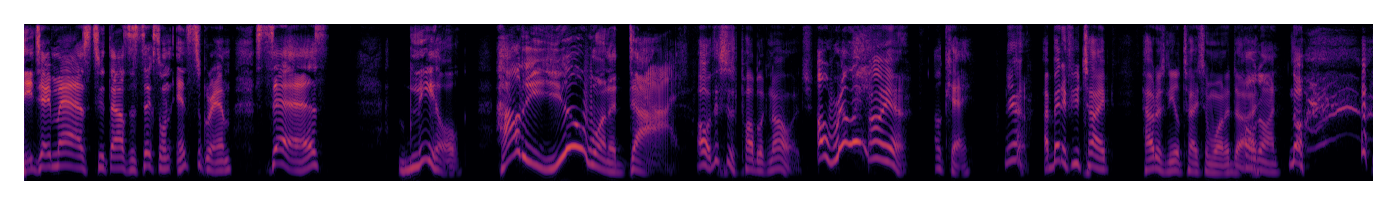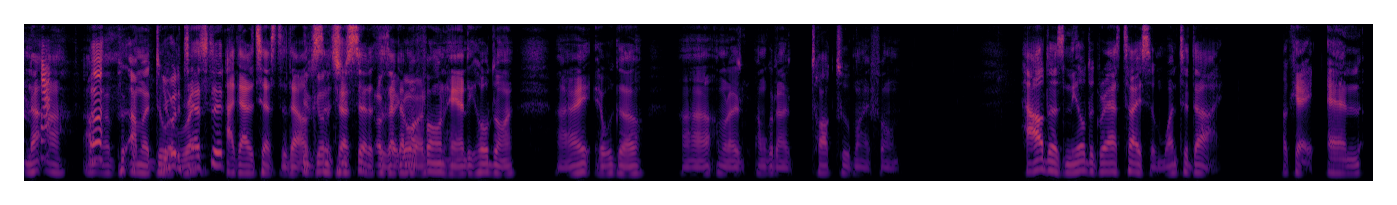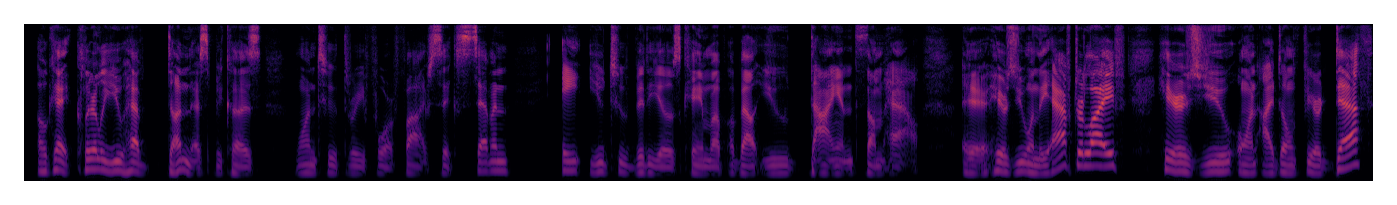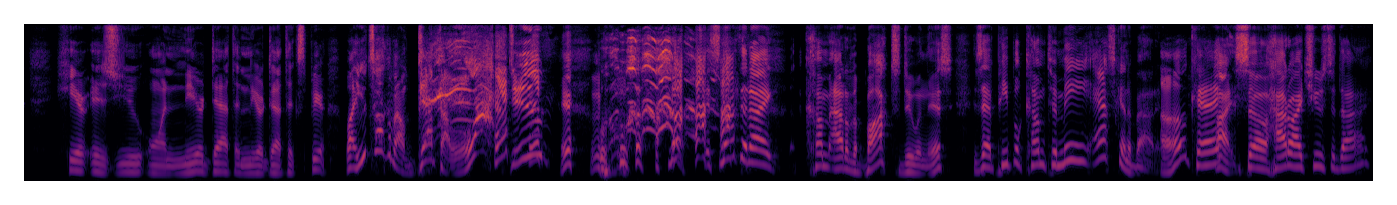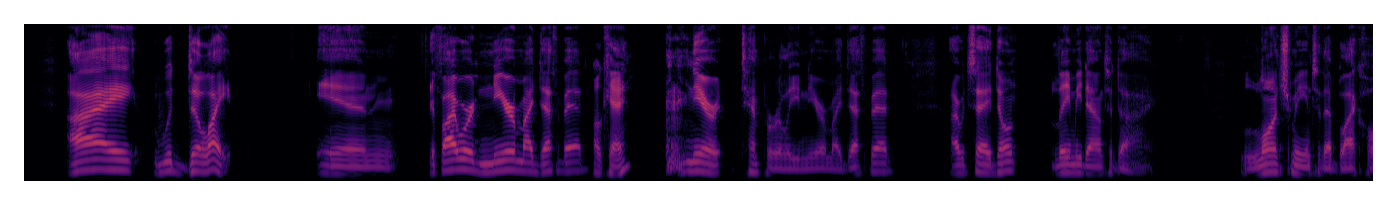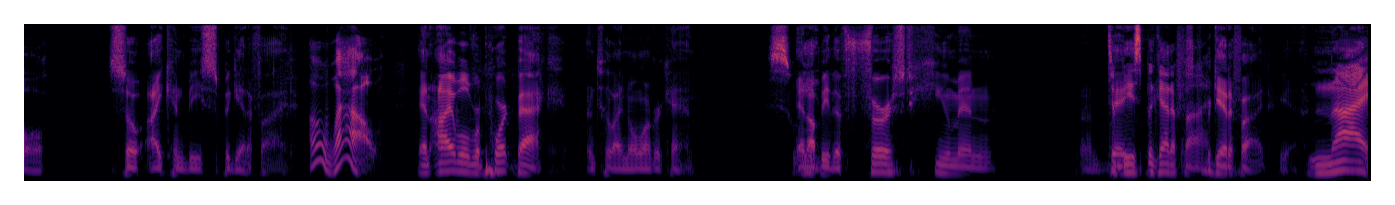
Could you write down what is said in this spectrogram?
DJ Maz 2006 on Instagram says, Neil, how do you want to die? Oh, this is public knowledge. Oh, really? Oh yeah, Okay. yeah. I bet if you typed, "How does Neil Tyson want to die?" Hold on. No. Nuh-uh. I'm gonna, I'm do You it. gonna test it? I gotta test it out since you said it. because Okay, I got go my on. phone handy. Hold on. All right, here we go. Uh, I'm gonna I'm gonna talk to my phone. How does Neil deGrasse Tyson want to die? Okay, and okay, clearly you have done this because one, two, three, four, five, six, seven, eight YouTube videos came up about you dying somehow. Uh, here's you on the afterlife. Here's you on I Don't Fear Death. Here is you on near death and near death experience. Wow, you talk about death a lot, dude. it's not that I come out of the box doing this. Is that people come to me asking about it. okay. All right. So how do I choose to die? I would delight in if I were near my deathbed, Okay. near temporarily near my deathbed, I would say, don't lay me down to die. Launch me into that black hole so I can be spaghettified. Oh wow. And I will report back until I no longer can. Sweet. And I'll be the first human um, to be spaghettified. spaghettified. Yeah. Nice.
